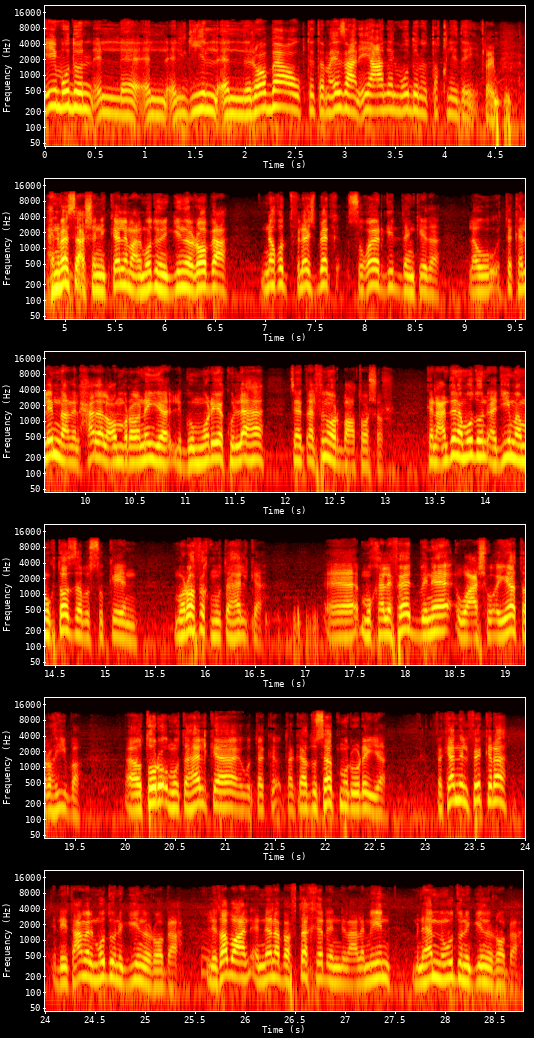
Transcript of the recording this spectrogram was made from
إيه مدن ال- ال- الجيل الرابع وبتتميز عن إيه عن المدن التقليدية؟ طيب إحنا بس عشان نتكلم على مدن الجيل الرابع ناخد فلاش باك صغير جدا كده. لو تكلمنا عن الحالة العمرانية للجمهورية كلها سنة 2014 كان عندنا مدن قديمة مكتظة بالسكان مرافق متهالكة آه، مخالفات بناء وعشوائيات رهيبة آه، طرق متهالكة وتكدسات مرورية. فكان الفكرة ان يتعمل مدن الجيل الرابع اللي طبعا إن أنا بفتخر إن العالمين من أهم مدن الجيل الرابع.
